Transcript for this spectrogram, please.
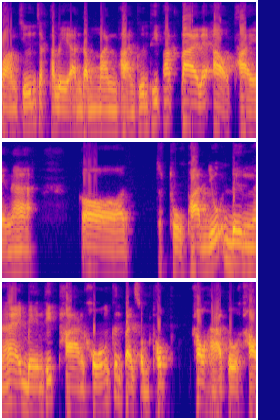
ความชื้นจากทะเลอันดามันผ่านพื้นที่ภาคใต้และอ่าวไทยนะฮะก็ถูกพายุดึงให้เบนทิศทางโค้งขึ้นไปสมทบเข้าหาตัวเขา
